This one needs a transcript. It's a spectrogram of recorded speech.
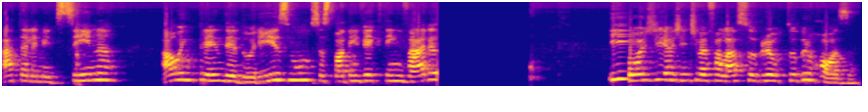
à telemedicina, ao empreendedorismo. Vocês podem ver que tem várias. E hoje a gente vai falar sobre Outubro Rosa.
